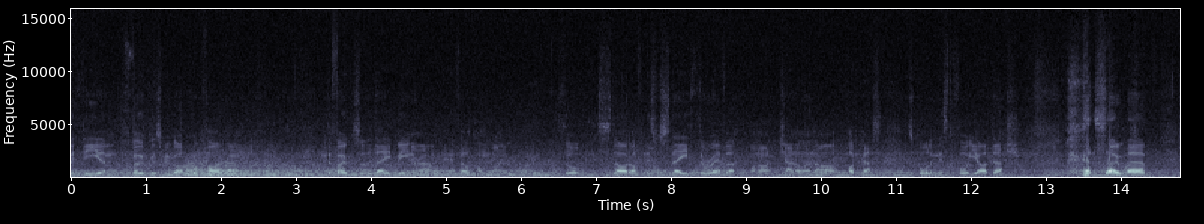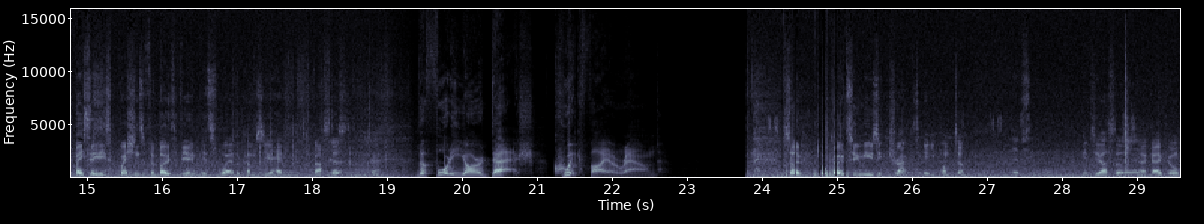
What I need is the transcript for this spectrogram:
I think with the um, focus, we've got a quick fire round. now. With the focus of the day being around NFL Combine, I thought we could start off, and this will stay forever on our channel and our podcast. It's calling this the 40 yard dash. so um, basically, these questions are for both of you. It's whatever comes to your head fastest. Okay. The 40 yard dash, quick fire round. So, your go to music track to get you pumped up? Nipsey, Nipsey Hussle. Yeah. Okay, cool. 100%.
